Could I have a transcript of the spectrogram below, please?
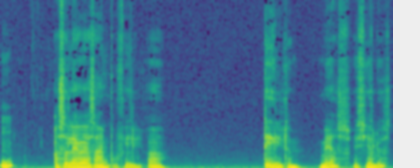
Mm. Og så laver jeg jeres egen profil og del dem med os, hvis I har lyst.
